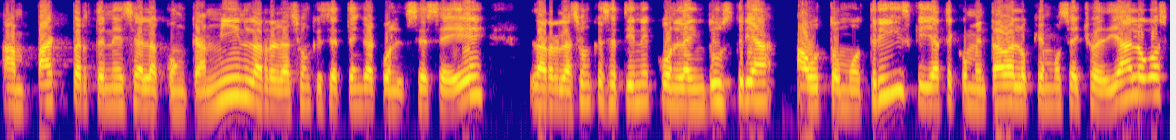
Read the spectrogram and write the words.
AMPAC pertenece a la CONCAMIN, la relación que se tenga con el CCE, la relación que se tiene con la industria automotriz, que ya te comentaba lo que hemos hecho de diálogos,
